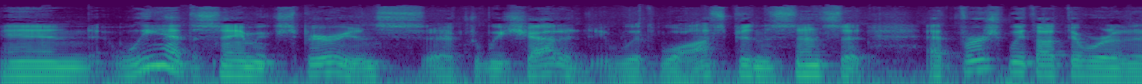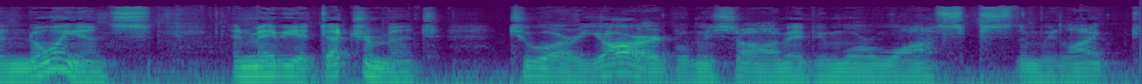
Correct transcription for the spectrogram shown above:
And we had the same experience after we chatted with wasps in the sense that at first we thought they were an annoyance and maybe a detriment to our yard when we saw maybe more wasps than we liked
